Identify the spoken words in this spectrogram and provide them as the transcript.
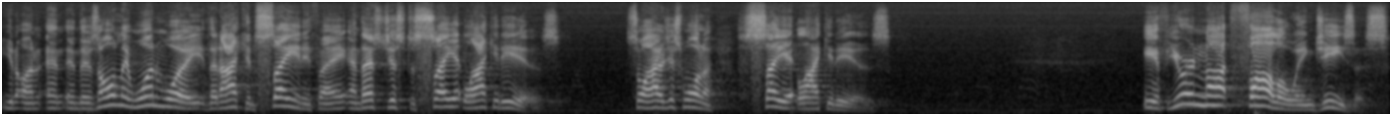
you know, and, and there's only one way that I can say anything, and that's just to say it like it is. So I just want to say it like it is. If you're not following Jesus,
